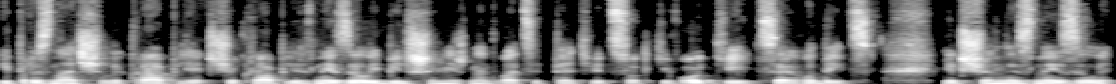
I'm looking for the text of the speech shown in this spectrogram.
і призначили краплі. Якщо краплі знизили більше, ніж на 25%, окей, це годиться. Якщо не знизили,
